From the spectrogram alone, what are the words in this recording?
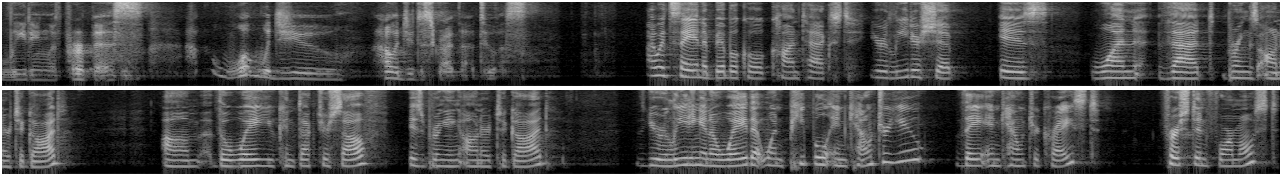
leading with purpose, what would you, how would you describe that to us? I would say, in a biblical context, your leadership is one that brings honor to God. Um, the way you conduct yourself is bringing honor to God. You're leading in a way that when people encounter you, they encounter Christ first and foremost.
